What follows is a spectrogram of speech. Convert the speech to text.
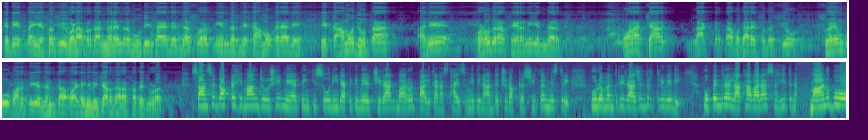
કે દેશના યશસ્વી વડાપ્રધાન નરેન્દ્ર મોદી સાહેબે દસ વર્ષની અંદર જે કામો કર્યા છે, એ કામો જોતા આજે વડોદરા શહેરની અંદર પોણા ચાર લાખ કરતા વધારે સદસ્યો સ્વયંભૂ ભારતીય જનતા પાર્ટીની વિચારધારા સાથે જોડાશે. સાંસદ doctor Himang Joshi, mayor Pinky Soni, deputy mayor Chirag Barot, પાલિકાના સ્થાયી સમિતિના અધ્યક્ષ ડોક્ટર શીતલ મિસ્ત્રી પૂર્વ મંત્રી રાજેન્દ્ર ત્રિવેદી, ભૂપેન્દ્ર લાખાવાલા સહિતના મહાનુભાવો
